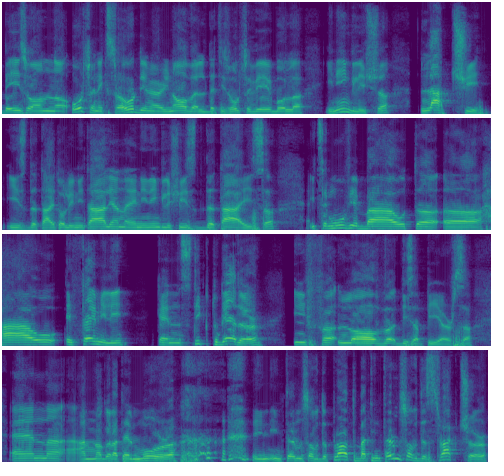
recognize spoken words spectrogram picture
based on uh, also an extraordinary novel that is also available uh, in English. Lacci is the title in Italian and in English is The Ties. It's a movie about uh, how a family can stick together if uh, love disappears. And uh, I'm not going to tell more in, in terms of the plot, but in terms of the structure,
